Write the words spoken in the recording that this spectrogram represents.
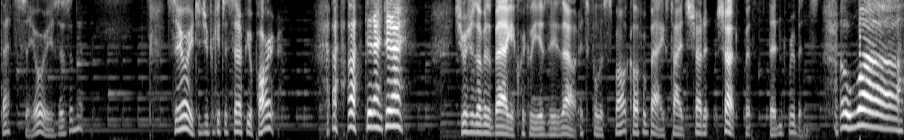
That's Sayori's, isn't it? Sayori, did you forget to set up your part? Ah, ah, did I, did I? She rushes over the bag and quickly empties out. It's full of small, colorful bags tied shut, shut with thin ribbons. Oh, wow!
